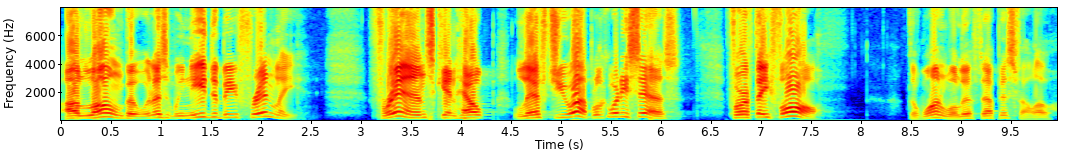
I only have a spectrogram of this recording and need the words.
alone, but listen, we need to be friendly. Friends can help lift you up. Look what he says. For if they fall, the one will lift up his fellow.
